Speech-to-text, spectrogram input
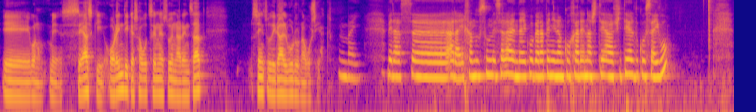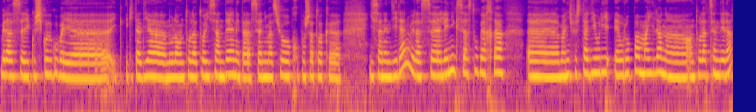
E, bueno, e, zehazki, oraindik ezagutzen ez duen arentzat, zeintzu dira helburu nagusiak. Bai. Beraz, uh, ara, ejan duzun bezala, endaiko garapen iranko jaren astea fite helduko zaigu, Beraz, eh, ikusiko dugu bai uh, ekitaldia nola antolatua izan den eta ze animazio proposatuak uh, izanen diren. Beraz, lehenik zehaztu behar da manifestaldi hori Europa mailan antolatzen dira.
